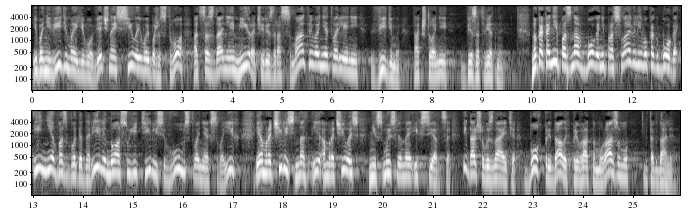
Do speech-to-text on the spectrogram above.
ибо невидимое Его, вечная сила Его и божество от создания мира через рассматривание творений видимы, так что они безответны. Но как они, познав Бога, не прославили Его как Бога и не возблагодарили, но осуетились в умствованиях своих, и, омрачились, и омрачилось несмысленное их сердце. И дальше вы знаете, Бог предал их превратному разуму и так далее.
